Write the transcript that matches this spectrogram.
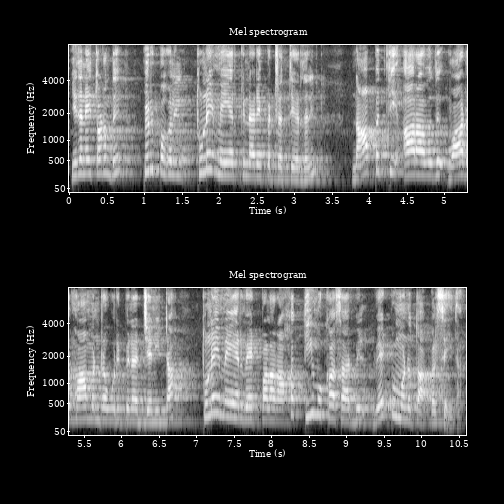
இதனைத் தொடர்ந்து பிற்பகலில் துணை மேயருக்கு நடைபெற்ற தேர்தலில் நாற்பத்தி ஆறாவது வார்டு மாமன்ற உறுப்பினர் ஜெனிட்டா துணை மேயர் வேட்பாளராக திமுக சார்பில் வேட்புமனு தாக்கல் செய்தார்.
